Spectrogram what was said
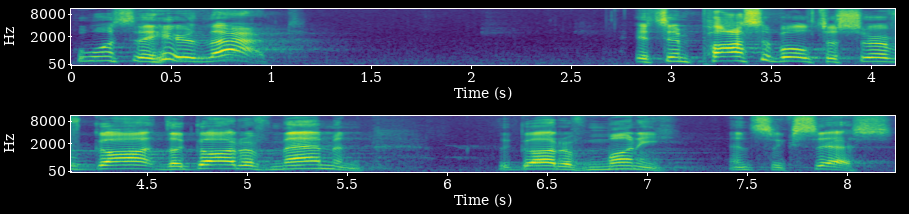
who wants to hear that? It's impossible to serve God, the God of mammon, the God of money and success,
